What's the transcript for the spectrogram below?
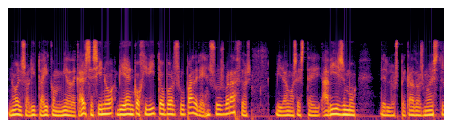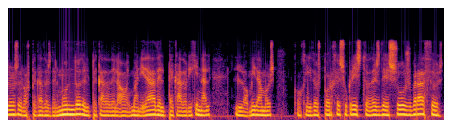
no el solito ahí con miedo de caerse, sino bien cogidito por su padre en sus brazos. Miramos este abismo de los pecados nuestros, de los pecados del mundo, del pecado de la humanidad, del pecado original, lo miramos cogidos por Jesucristo desde sus brazos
